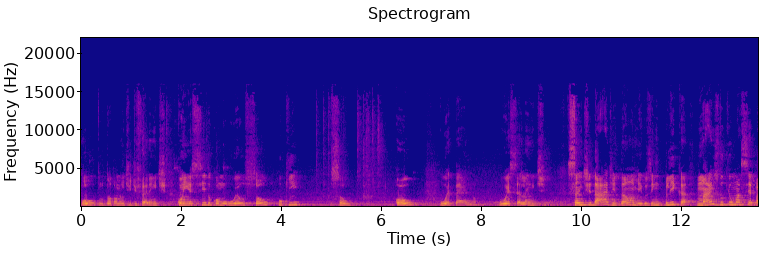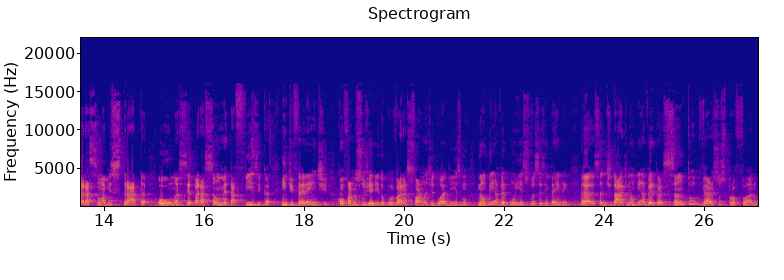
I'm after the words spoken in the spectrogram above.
outro totalmente diferente, conhecido como o eu sou o que sou, ou o eterno o excelente. Santidade, então, amigos, implica mais do que uma separação abstrata ou uma separação metafísica indiferente, conforme sugerido por várias formas de dualismo. Não tem a ver com isso, vocês entendem? É, santidade não tem a ver com santo versus profano.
